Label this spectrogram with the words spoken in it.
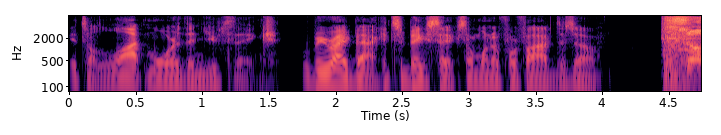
it's a lot more than you think. We'll be right back. It's a big six on 1045 The Zone. So.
